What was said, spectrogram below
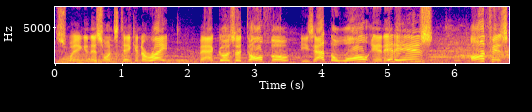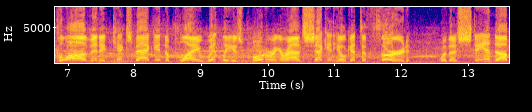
Swing, and this one's taken to right. Back goes Adolfo. He's at the wall, and it is off his glove, and it kicks back into play. Whitley is motoring around second. He'll get to third with a stand up,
